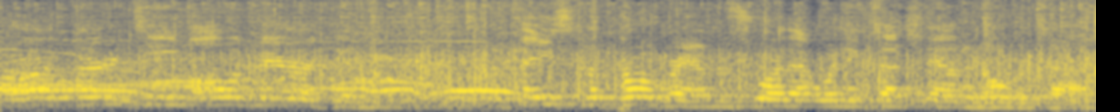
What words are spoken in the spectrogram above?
for our third team All-American, the face of the program to score that winning touchdown in overtime.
